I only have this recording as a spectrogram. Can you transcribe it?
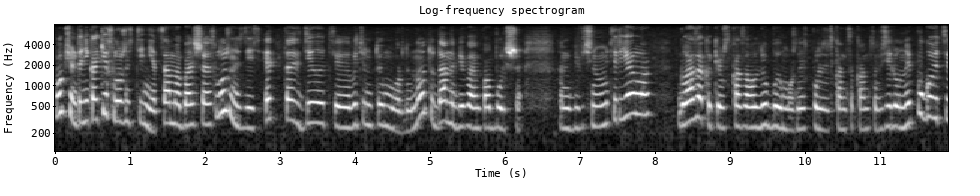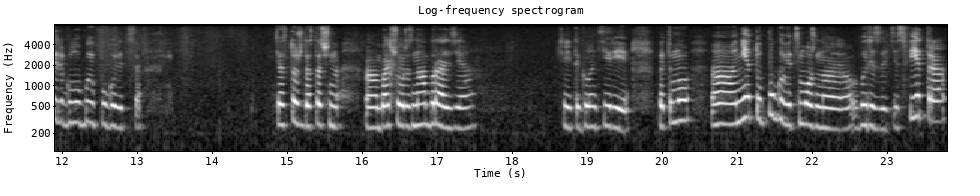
В общем-то, никаких сложностей нет. Самая большая сложность здесь это сделать э, вытянутую морду. Но туда набиваем побольше набивочного материала. Глаза, как я уже сказала, любые можно использовать в конце концов. Зеленые пуговицы или голубые пуговицы. Сейчас тоже достаточно э, большое разнообразие всей этой галантереи. Поэтому э, нету пуговиц можно вырезать из фетра,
